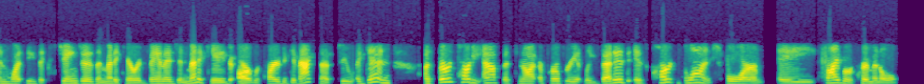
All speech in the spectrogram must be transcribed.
and what these exchanges and Medicare Advantage and Medicaid are required to give access to, again, a third party app that's not appropriately vetted is carte blanche for a cyber criminal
